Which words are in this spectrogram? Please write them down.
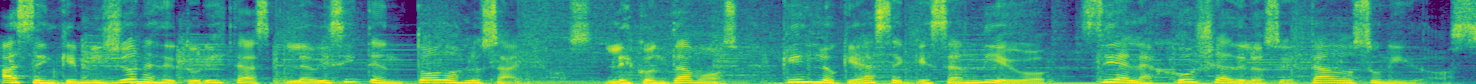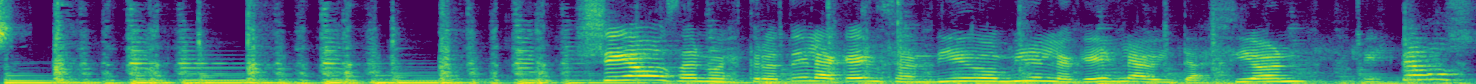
hacen que millones de turistas la visiten todos los años. Les contamos qué es lo que hace que San Diego sea la joya de los Estados Unidos. Llegamos a nuestro hotel acá en San Diego. Miren lo que es la habitación. Estamos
